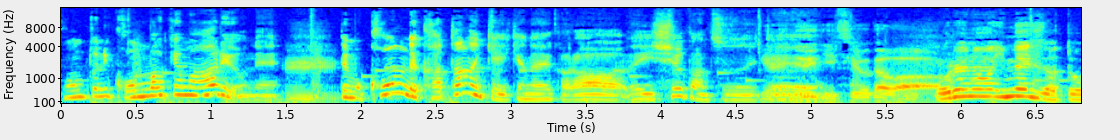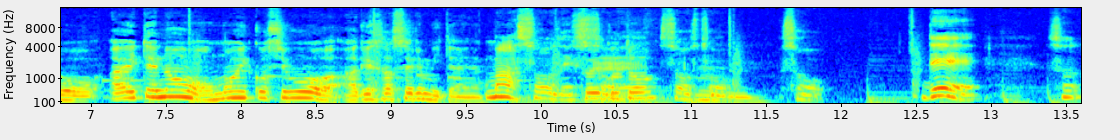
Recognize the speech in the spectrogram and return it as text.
本当に根負けもあるよね。うん。でも根で勝たなきゃいけないから1週間続いいやエネルギてー必要だわ。俺のイメージだと相手の重い腰を上げさせるみたいな。まあそうです。そういうこと？そうそう、ん。そう。でそ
